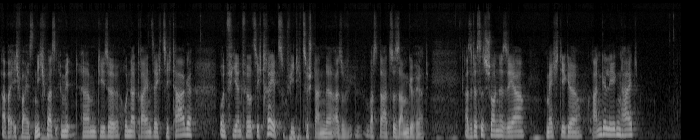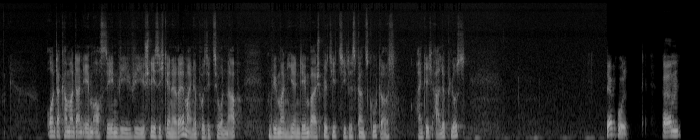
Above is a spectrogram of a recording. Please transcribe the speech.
Aber ich weiß nicht, was mit ähm, diese 163 Tage und 44 Trades, wie die zustande, also was da zusammengehört. Also das ist schon eine sehr mächtige Angelegenheit. Und da kann man dann eben auch sehen, wie, wie schließe ich generell meine Positionen ab. Und wie man hier in dem Beispiel sieht, sieht es ganz gut aus. Eigentlich alle plus. Sehr cool. Ähm,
